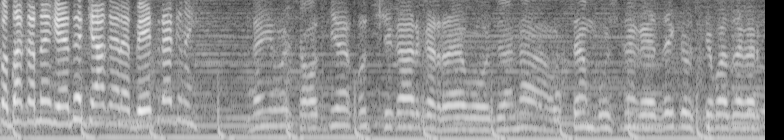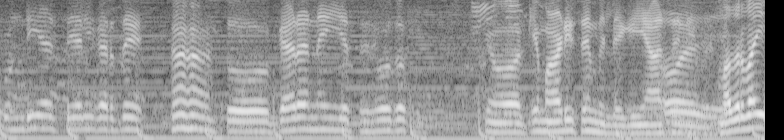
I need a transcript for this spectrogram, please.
पता करने गए थे क्या कह रहे हैं? बेच रहा है कि नहीं? नहीं वो शौकिया खुद शिकार कर रहा है वो जो है ना उससे हम पूछने गए थे कि उसके पास अगर कुंडी है सेल कर दे। तो कह रहा नहीं ये तो वो तो किमाड़ी से मिलेगी यहाँ से। मदर भाई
